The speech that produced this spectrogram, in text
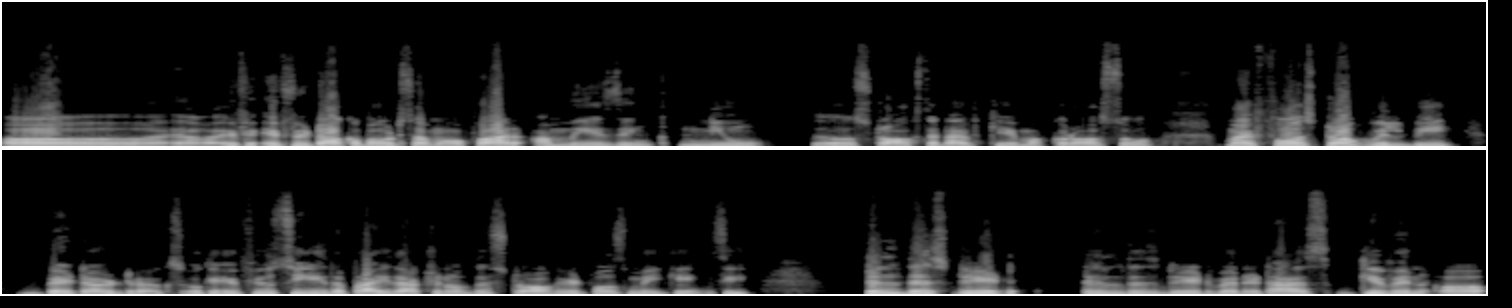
if, if we talk about some of our amazing new uh, stocks that I've came across. So my first stock will be Better Drugs. Okay, if you see the price action of this stock, it was making see till this date till this date when it has given a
